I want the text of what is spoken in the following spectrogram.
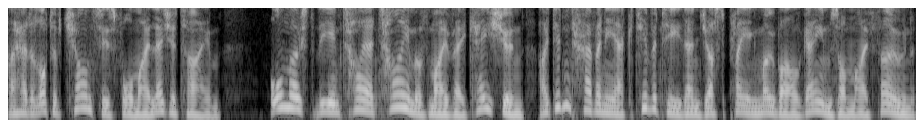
I had a lot of chances for my leisure time. Almost the entire time of my vacation, I didn't have any activity than just playing mobile games on my phone.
